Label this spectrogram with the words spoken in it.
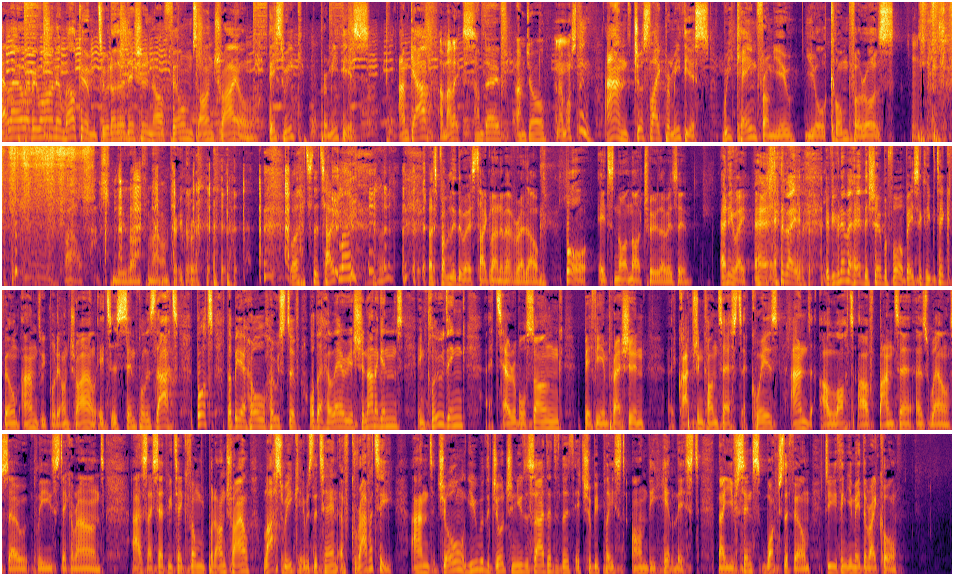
Hello, everyone, and welcome to another edition of Films on Trial. This week, Prometheus. I'm Gav, I'm Alex. I'm Dave. I'm Joel. And I'm Austin. and just like Prometheus, we came from you, you'll come for us. Hmm. Wow. Just move on from that one pretty quick. Well, that's the tagline. that's probably the worst tagline I've ever read out. But it's not not true, though, is it? Anyway, uh, anyway, if you've never heard the show before, basically we take a film and we put it on trial. It's as simple as that. But there'll be a whole host of other hilarious shenanigans, including a terrible song, Biffy impression, a caption contest, a quiz, and a lot of banter as well. So please stick around. As I said, we take a film, we put it on trial. Last week, it was the turn of Gravity. And Joel, you were the judge and you decided that it should be placed on the hit list. Now, you've since watched the film. Do you think you made the right call?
